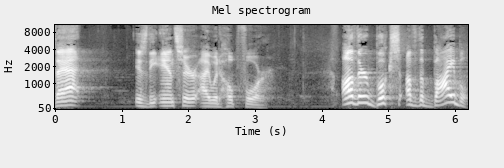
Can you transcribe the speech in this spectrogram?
that is the answer I would hope for. Other books of the Bible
